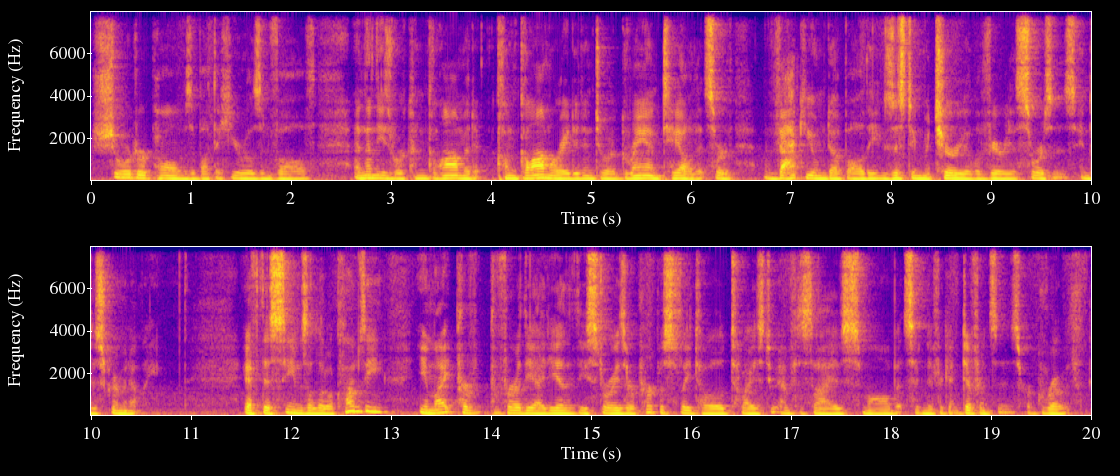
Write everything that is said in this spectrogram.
shorter poems about the heroes involved, and then these were conglomerated into a grand tale that sort of vacuumed up all the existing material of various sources indiscriminately. If this seems a little clumsy, you might prefer the idea that these stories are purposefully told twice to emphasize small but significant differences or growth.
